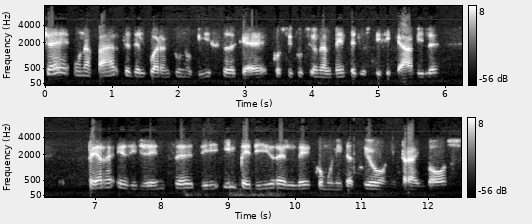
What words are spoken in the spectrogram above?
c'è una parte del 41 bis che è costituzionalmente giustificabile per esigenze di impedire le comunicazioni tra i boss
